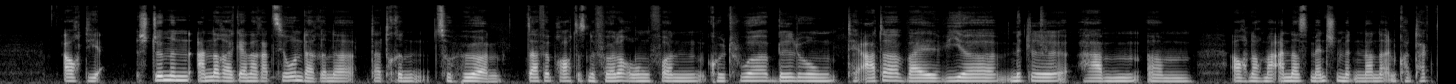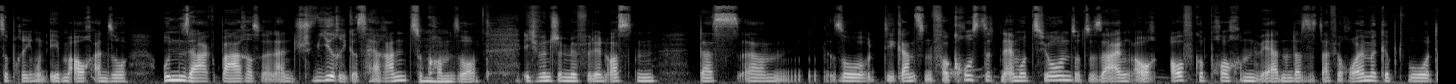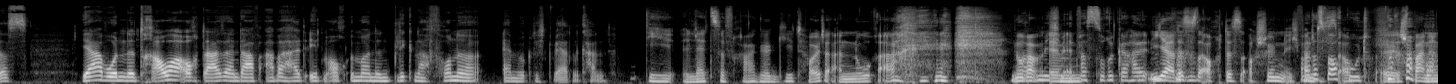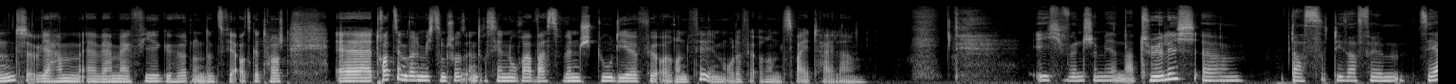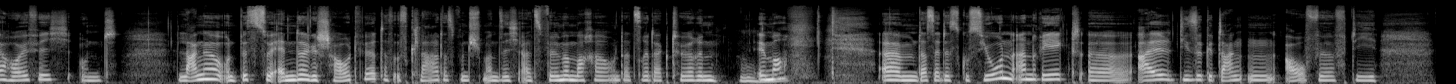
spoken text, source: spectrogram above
auch die Stimmen anderer Generationen darin, da zu hören. Dafür braucht es eine Förderung von Kultur, Bildung, Theater, weil wir Mittel haben, ähm, auch nochmal anders Menschen miteinander in Kontakt zu bringen und eben auch an so Unsagbares und ein Schwieriges heranzukommen. Mhm. So, ich wünsche mir für den Osten, dass ähm, so die ganzen verkrusteten Emotionen sozusagen auch aufgebrochen werden und dass es dafür Räume gibt, wo das ja, wo eine Trauer auch da sein darf, aber halt eben auch immer einen Blick nach vorne ermöglicht werden kann. Die letzte Frage geht heute an Nora. Nora, mich ähm, etwas zurückgehalten. Ja, das ist auch, das ist auch schön. Ich fand das war auch, auch gut. Äh, spannend. Wir haben, äh, wir haben ja viel gehört und uns viel ausgetauscht. Äh, trotzdem würde mich zum Schluss interessieren, Nora, was wünschst du dir für euren Film oder für euren Zweiteiler? Ich wünsche mir natürlich, ähm, dass dieser Film sehr häufig und lange und bis zu Ende geschaut wird. Das ist klar, das wünscht man sich als Filmemacher und als Redakteurin mhm. immer. Ähm, dass er Diskussionen anregt, äh, all diese Gedanken aufwirft, die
